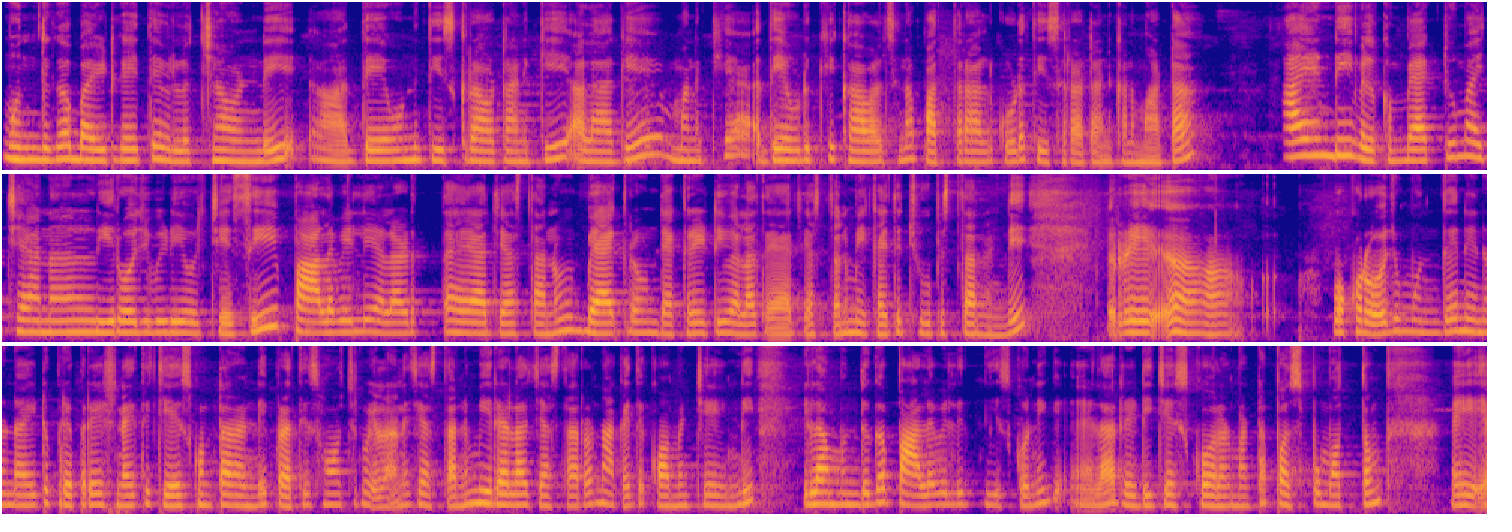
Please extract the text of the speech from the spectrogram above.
ముందుగా బయటకైతే వెళ్ళొచ్చామండి. దేవుణ్ణి తీసుకురావటానికి అలాగే మనకి దేవుడికి కావాల్సిన పత్రాలు కూడా తీసుకురావటానికి అనమాట హాయ్ అండి welcome back to my channel. ఈరోజు వీడియో వచ్చేసి పాలవెల్లి ఎలా తయారు చేస్తాను బ్యాక్గ్రౌండ్ డెకరేటివ్ ఎలా తయారు చేస్తాను మీకైతే చూపిస్తానండి. రే ఒకరోజు ముందే నేను నైట్ ప్రిపరేషన్ అయితే చేసుకుంటానండి. ప్రతి సంవత్సరం ఇలానే చేస్తాను. మీరు ఎలా చేస్తారో నాకైతే కామెంట్ చేయండి. ఇలా ముందుగా పాల వెళ్ళి తీసుకొని ఇలా రెడీ చేసుకోవాలన్నమాట. పసుపు మొత్తం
